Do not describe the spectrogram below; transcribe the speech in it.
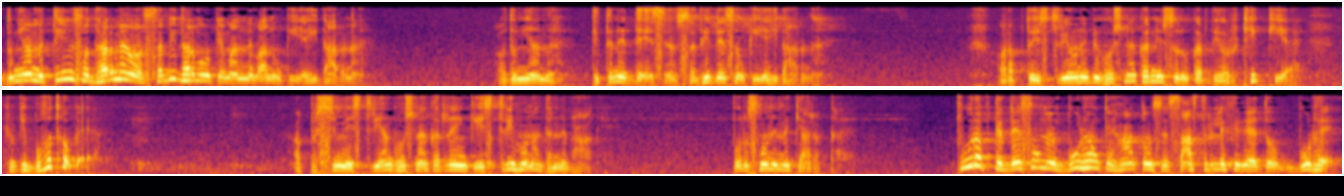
दुनिया में 300 धर्म है और सभी धर्मों के मानने वालों की यही धारणा है। और दुनिया में कितने देश हैं, सभी देशों की यही धारणा है। और अब तो स्त्रियों ने भी घोषणा करनी शुरू कर दी और ठीक किया है, क्योंकि बहुत हो गया। अब पश्चिम में स्त्रियाँ घोषणा कर रही हैं कि स्त्री होना धन्य भाग है। पुरुष होने में क्या रखा है? पूरब के देशों में बूढ़ों के हाथों से शास्त्र लिखे गए तो बूढ़े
